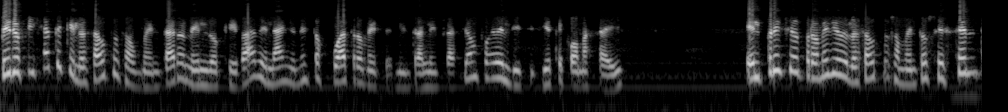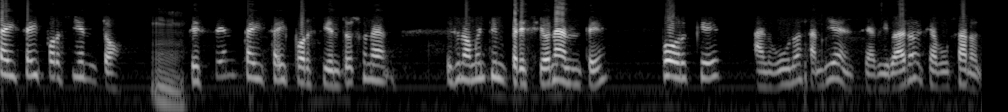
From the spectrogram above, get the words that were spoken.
Pero fíjate que los autos aumentaron en lo que va del año, en estos cuatro meses, mientras la inflación fue del 17,6, el precio promedio de los autos aumentó 66%. Mm. 66%. Es, una, es un aumento impresionante porque algunos también se avivaron, se abusaron.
